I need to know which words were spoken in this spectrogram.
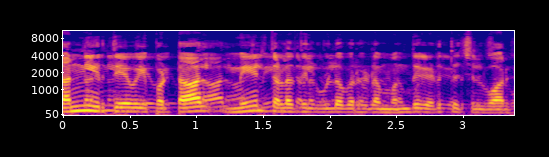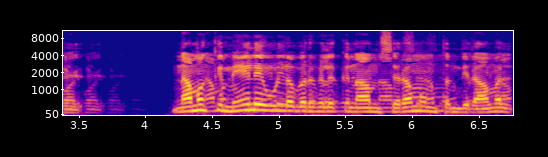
தண்ணீர் தேவைப்பட்டால் மேல் தளத்தில் உள்ளவர்களிடம் வந்து எடுத்துச் செல்வார்கள். நமக்கு மேலே உள்ளவர்களுக்கு நாம் சிரமம் தந்திராமல்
